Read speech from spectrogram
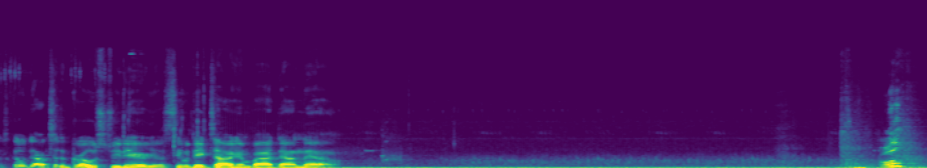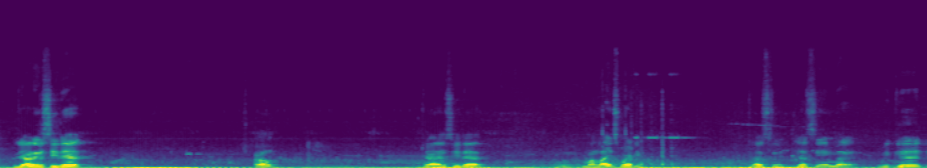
Let's go down to the Grove Street area. See what they're talking about down now. Oh. Y'all didn't see that. Oh. Y'all didn't see that. My lights working? Y'all see, y'all see him back? We good?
